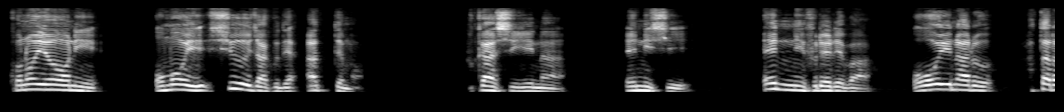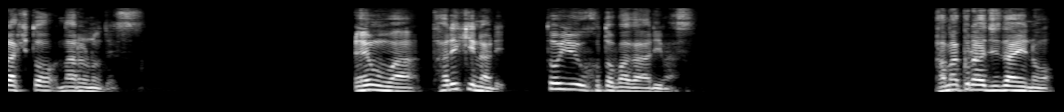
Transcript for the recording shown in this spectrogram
このように重い執着であっても不可思議な絵にし縁に触れれば大いなる働きとなるのです。縁は他力なりという言葉があります。鎌倉時代の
